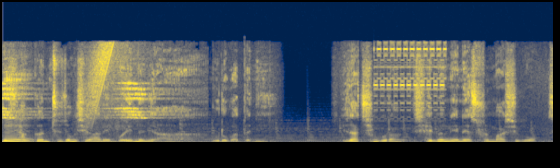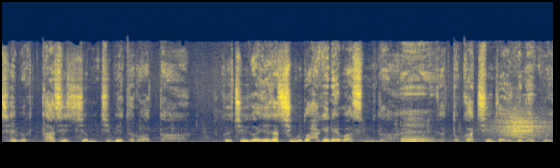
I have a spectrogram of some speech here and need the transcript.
네. 사건 추정 시간에 뭐 했느냐 물어봤더니 여자친구랑 새벽 내내 술 마시고 새벽 5시쯤 집에 들어왔다. 그 저희가 여자친구도 확인해 봤습니다. 네. 보니까 똑같이 이제 얘기를 했고요.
